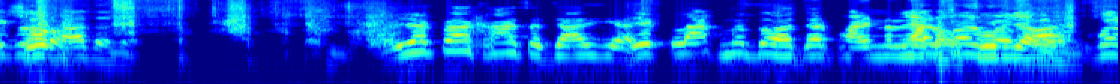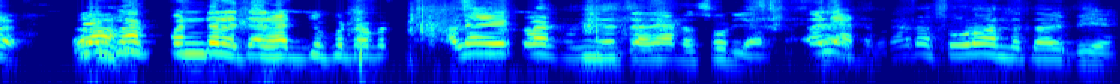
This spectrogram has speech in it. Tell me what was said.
એક લાખ સાત હજાર. એક લાખ હાથ હજાર એક લાખ ને દસ હજાર ફાઈનલ. એક લાખ પંદર હજાર હેડજો ફટાફટ. અલે એક લાખ વીસ હજાર હેડો છોડી આલો. અલ્યા. હેડો ને તમે બે.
